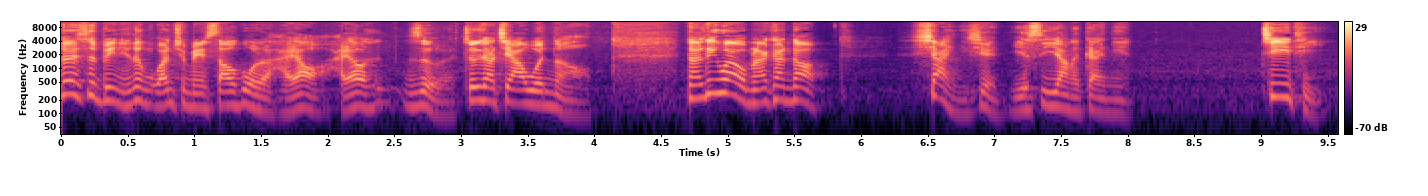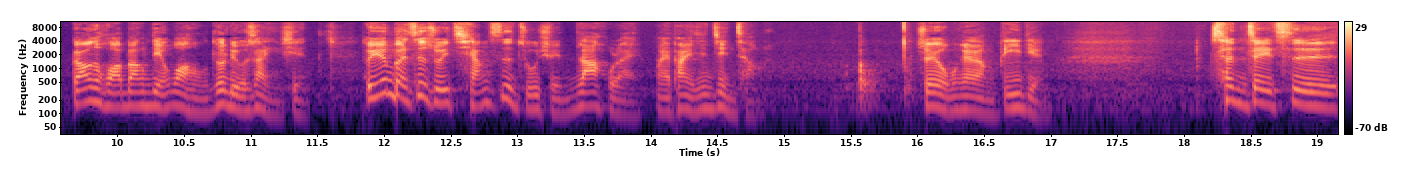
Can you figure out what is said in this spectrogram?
对是比你那个完全没烧过的还要还要热，这叫加温的哦。那另外我们来看到下影线也是一样的概念，记忆体，刚刚的华邦电、旺宏都留下影线。原本是属于强势族群拉回来，买盘已经进场了，所以我们刚讲第一点，趁这次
